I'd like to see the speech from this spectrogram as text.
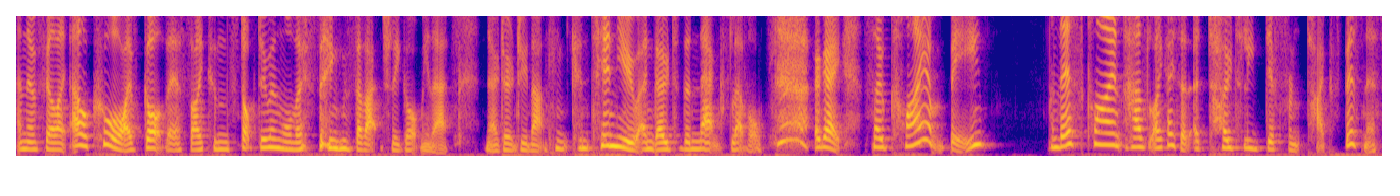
and then feel like, oh, cool, I've got this. I can stop doing all those things that actually got me there. No, don't do that. Continue and go to the next level. Okay, so client B this client has, like I said, a totally different type of business.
